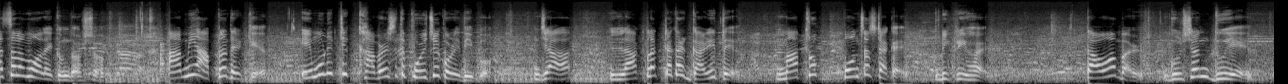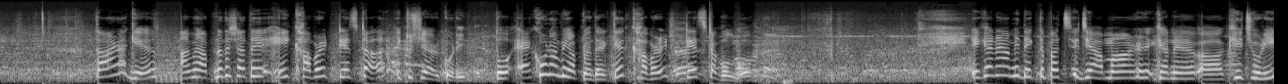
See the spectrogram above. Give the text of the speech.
আসসালামু আলাইকুম, দর্শক। আমি আপনাদেরকে এমন একটি খাবারের সাথে পরিচয় করে দিব, যা লাখ লাখ টাকার গাড়িতে মাত্র পঞ্চাশ টাকায় বিক্রি হয়। তাও আবার গুলশান দুয়ে তার আগে আমি আপনাদের সাথে এই খাবারের টেস্টটা একটু শেয়ার করি। তো এখন আমি আপনাদেরকে খাবারের টেস্টটা বলব। এখানে আমি দেখতে পাচ্ছি যে আমার এখানে খিচুড়ি,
